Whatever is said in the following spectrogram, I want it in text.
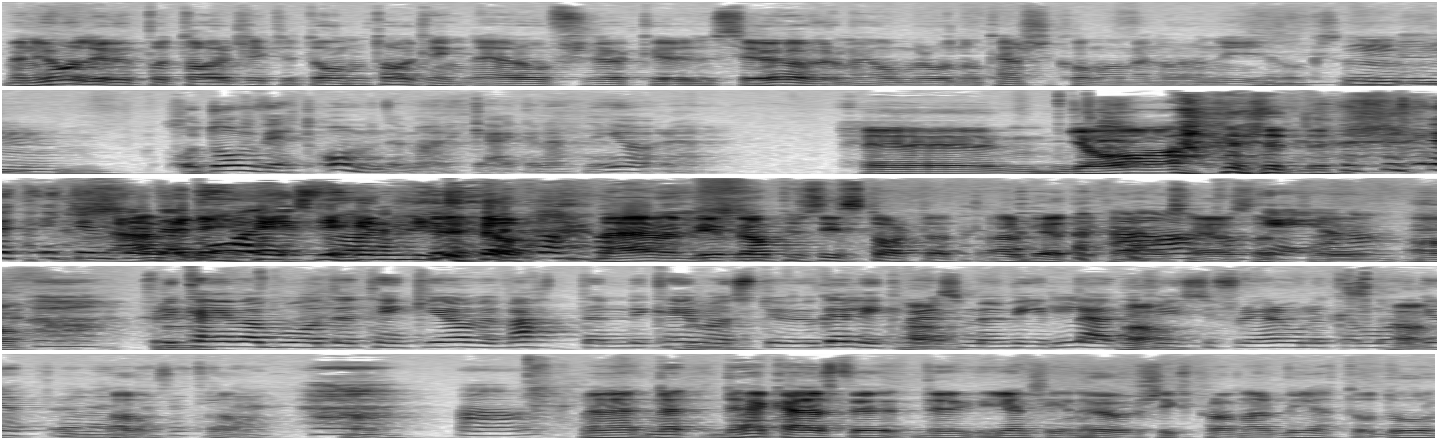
Men nu håller vi på att ta ett litet omtag kring det här och försöker se över de här områdena och kanske komma med några nya också. Mm, mm. Mm. Och de vet om det, markägarna, att ni gör det här? Eh, ja, det, är hemligt. ja, nej men vi, vi har precis startat arbetet kan man säga. att, eh, ja. För det kan ju vara både, tänker jag, vid vatten. Det kan ju vara en stuga likväl Mm. Som en villa. Det finns ju flera olika målgrupper att vända Ja, sig till där. Men när- när, det här kallas för det är egentligen översiktsplanarbete och då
